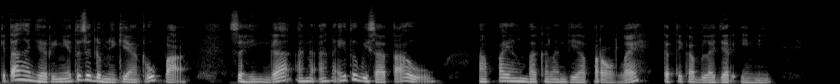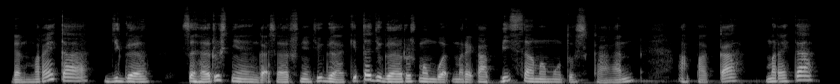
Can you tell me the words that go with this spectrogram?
Kita ngajarinya itu sedemikian rupa sehingga anak-anak itu bisa tahu apa yang bakalan dia peroleh ketika belajar ini dan mereka juga seharusnya nggak seharusnya juga. Kita juga harus membuat mereka bisa memutuskan apakah mereka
